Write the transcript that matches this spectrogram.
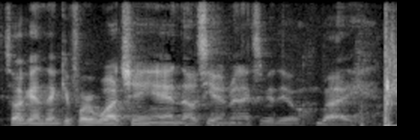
So, again, thank you for watching and I'll see you in my next video. Bye!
